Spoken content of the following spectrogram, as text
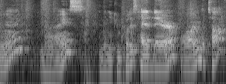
Okay, nice. And then you can put his head there on the top.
